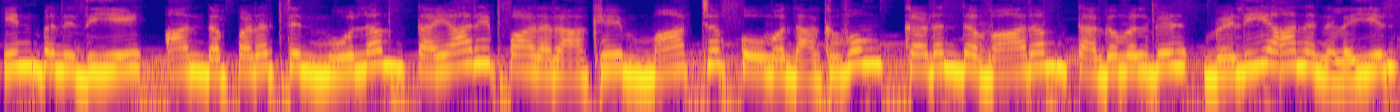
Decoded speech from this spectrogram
இன்பநிதியே அந்த படத்தின் மூலம் தயாரிப்பாளராக மாற்றப் போவதாகவும் கடந்த வாரம் தகவல்கள் வெளியான நிலையில்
